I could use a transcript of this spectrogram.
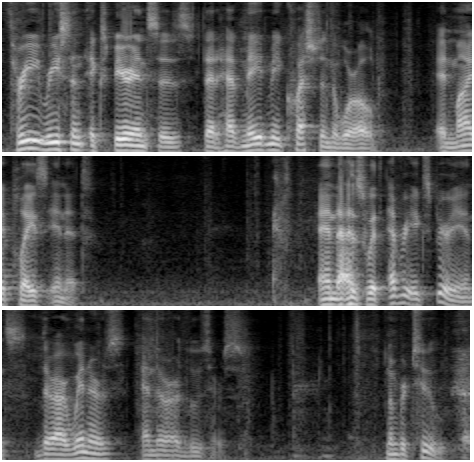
Three recent experiences that have made me question the world and my place in it. And as with every experience, there are winners and there are losers. Number two.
